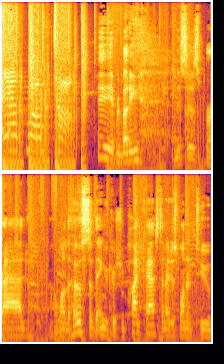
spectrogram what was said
air one time. Hey, everybody. This is Brad, uh, one of the hosts of the Angry Christian Podcast, and I just wanted to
